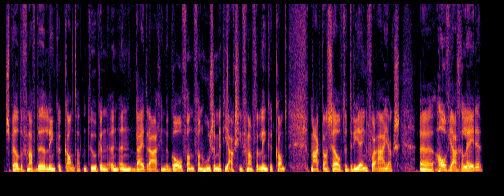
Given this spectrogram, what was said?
speelde vanaf de linkerkant. Had natuurlijk een, een, een bijdrage in de goal van, van Hoezen met die actie vanaf de linkerkant. Maakt dan zelf de 3-1 voor Ajax. Uh, half jaar geleden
